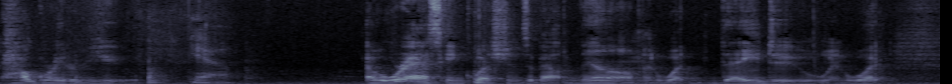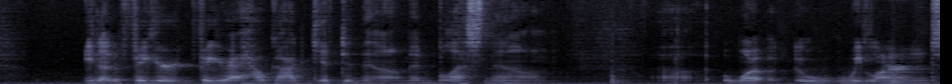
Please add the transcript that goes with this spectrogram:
how great are you. Yeah. We're asking questions about them and what they do and what you know to figure figure out how God gifted them and blessed them. Uh, what we learned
